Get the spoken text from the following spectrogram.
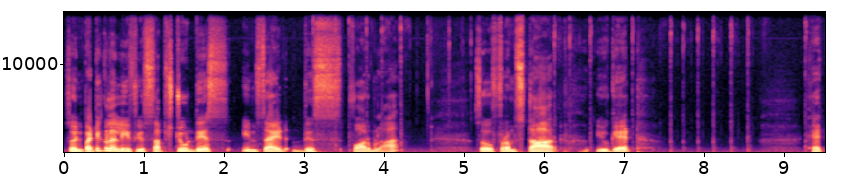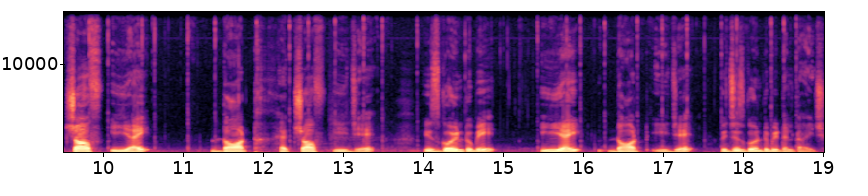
So, in particularly if you substitute this inside this formula, so from star you get h of ei dot h of ej is going to be ei dot ej which is going to be delta ij.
